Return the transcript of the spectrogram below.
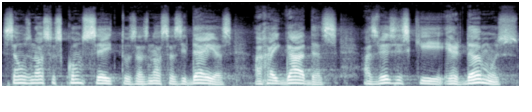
são os nossos conceitos, as nossas ideias arraigadas, às vezes que herdamos,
